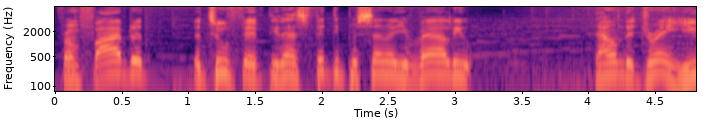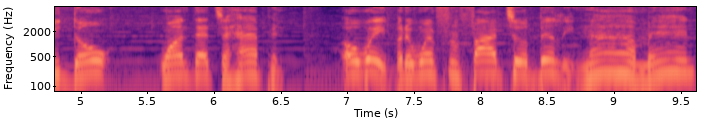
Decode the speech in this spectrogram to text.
From five to the 250, that's 50% of your value down the drain. You don't want that to happen. Oh, wait, but it went from five to a billy. Nah, man.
